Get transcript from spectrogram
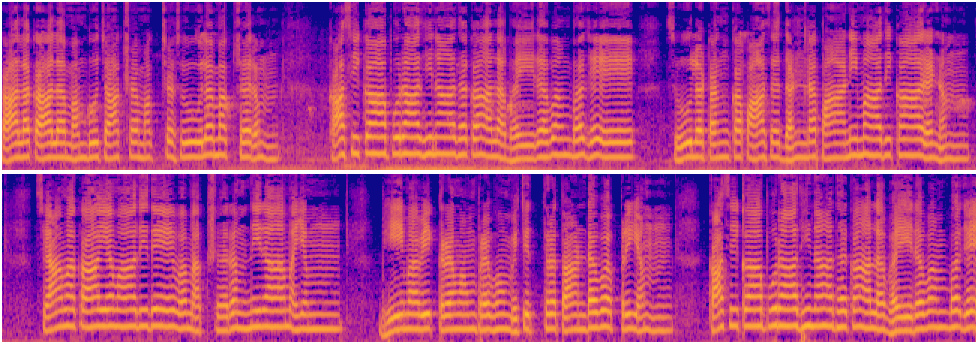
कालकालमम्बुचाक्षमक्षशूलमक्षरम् काशिकापुराधिनाथकालभैरवम् भजे सूलटङ्कपास श्यामकायमादिदेवमक्षरम् निरामयम् भीमविक्रमम् प्रभुम् विचित्रताण्डवप्रियम् काशिकापुराधिनाथकालभैरवम् भजे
